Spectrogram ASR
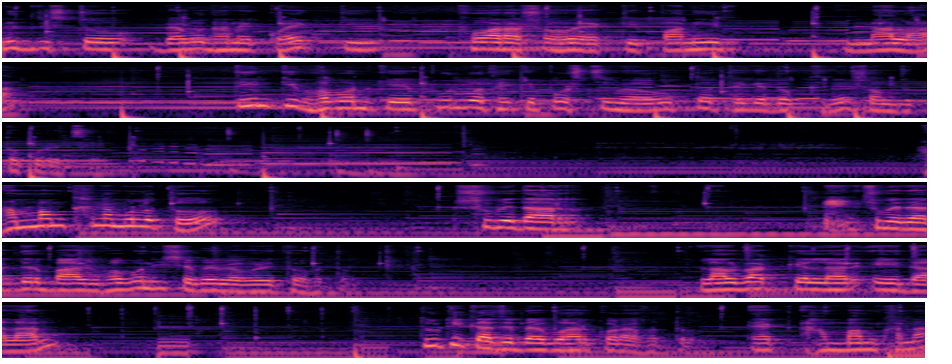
নির্দিষ্ট ব্যবধানে কয়েকটি ফোয়ারা সহ একটি পানির নালা তিনটি ভবনকে পূর্ব থেকে পশ্চিমে ও উত্তর থেকে দক্ষিণে সংযুক্ত করেছে। হাম্মামখানা মূলত সুবেদার, সুবেদারদের বাসভবন হিসেবে ব্যবহৃত হতো। লালবাগ কেল্লার এই দালান দুটি কাজে ব্যবহার করা হতো। এক হাম্মামখানা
